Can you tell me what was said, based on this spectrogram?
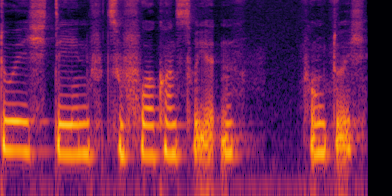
durch den zuvor konstruierten Punkt durch.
